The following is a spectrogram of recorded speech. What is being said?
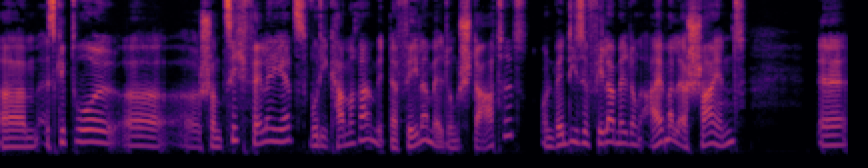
Ähm, es gibt wohl äh, schon zig Fälle jetzt, wo die Kamera mit einer Fehlermeldung startet und wenn diese Fehlermeldung einmal erscheint, äh,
